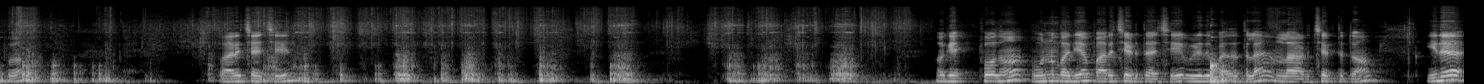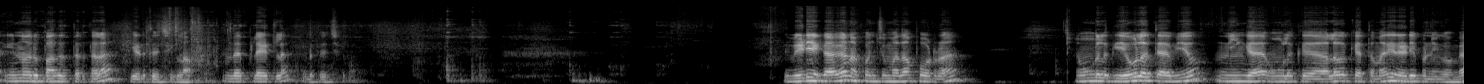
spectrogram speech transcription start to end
இப்போ இப்போ அரைச்சாச்சு. ஓகே போதும். ஒன்றும் பாதியாக இப்போ அரைச்சி எடுத்தாச்சு. விழுது பதத்தில் நல்லா அரைச்சி எடுத்துட்டோம். இதை இன்னொரு பாத்திரத்தில் எடுத்து வச்சுக்கலாம். இந்த பிளேட்டில் எடுத்து வச்சுக்கலாம். வீடியோக்காக நான் கொஞ்சமாக தான் போடுறேன். உங்களுக்கு எவ்வளோ தேவையோ நீங்கள் உங்களுக்கு அளவுக்கு ஏற்ற மாதிரி ரெடி பண்ணிக்கோங்க.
